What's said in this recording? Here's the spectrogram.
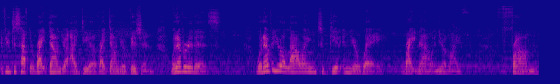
If you just have to write down your idea, write down your vision, whatever it is, whatever you're allowing to get in your way right now in your life from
